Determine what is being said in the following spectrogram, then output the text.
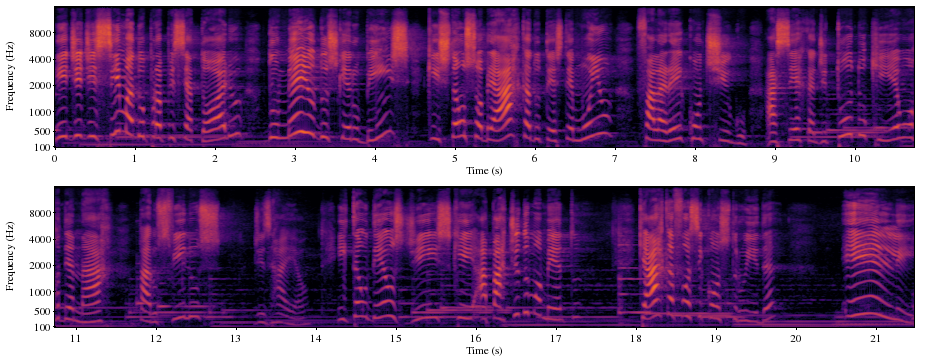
e de de cima do propiciatório, do meio dos querubins que estão sobre a arca do testemunho, falarei contigo acerca de tudo que eu ordenar para os filhos de Israel. Então Deus diz que a partir do momento que a arca fosse construída, ele,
